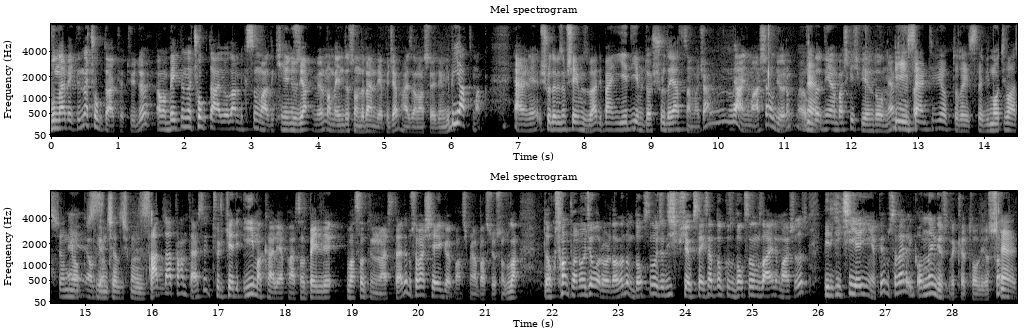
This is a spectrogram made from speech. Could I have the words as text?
Bunlar beklediğimden çok daha kötüydü. Ama beklediğimden çok daha iyi olan bir kısım vardı ki henüz yapmıyorum ama eninde sonunda ben de yapacağım. Her zaman söylediğim gibi yatmak. Yani şurada bizim şeyimiz var. Ben 7-24 şurada yatsam hocam aynı maaşı alıyorum. Bu da Evet. dünyanın başka hiçbir yerinde olmayan Bir bir insentif yok dolayısıyla bir motivasyon Ee, yok, yok, sizin yok. sağlayacak. Hatta tam tersi Türkiye'de iyi makale yaparsanız belli vasat üniversitelerde bu sefer şeye göre basmaya basıyorsunuz. Ulan 90 tane hoca var orada anladın mı? 90 hocada hiçbir şey yok. 89-90'ımızda aynı maaş alıyoruz. Bir iki kişi yayın yapıyor. Bu sefer onların gözünde kötü oluyorsun. Evet.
